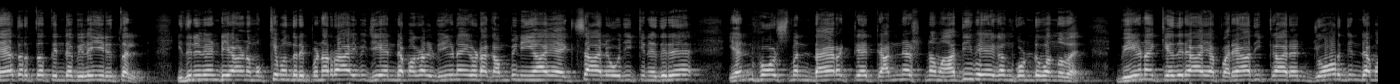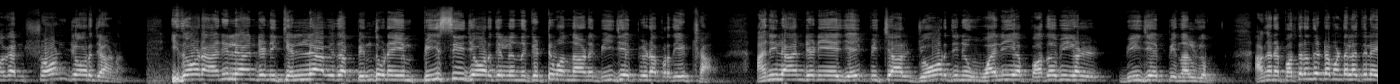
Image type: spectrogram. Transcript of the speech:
നേതൃത്വത്തിന്റെ വിലയിരുത്തൽ. ഇതിനുവേണ്ടിയാണ് മുഖ്യമന്ത്രി പിണറായി വിജയന്റെ മകൾ വീണയുടെ കമ്പനിയായ എക്സാലോജിക്കിനെതിരെ എൻഫോഴ്സ്മെന്റ് ഡയറക്ടറേറ്റ് അന്വേഷണം അതിവേഗം കൊണ്ടുവന്നത്. വീണയ്ക്കെതിരായ പരാതിക്കാരൻ ജോർജിന്റെ മകൻ ഷോൺ ജോർജാണ്. ഇതോടെ അനിൽ ആന്റണിക്ക് എല്ലാവിധ പിന്തുണയും പി സി ജോർജിൽ നിന്ന് കിട്ടുമെന്നാണ് ബി ജെ പിയുടെ പ്രതീക്ഷ. അനിൽ ആന്റണിയെ ജയിപ്പിച്ചാൽ ജോർജിന് വലിയ പദവികൾ ബി ജെ പി നൽകും. അങ്ങനെ പത്തനംതിട്ട മണ്ഡലത്തിലെ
